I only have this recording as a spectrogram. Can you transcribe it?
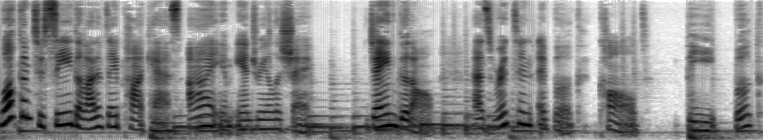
Welcome to See the Light of Day podcast. I am Andrea Lachey. Jane Goodall has written a book called The Book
